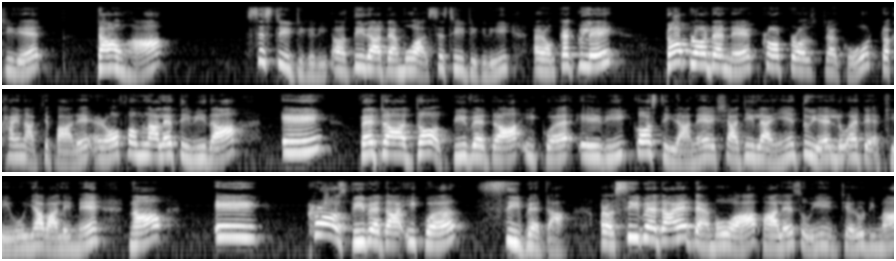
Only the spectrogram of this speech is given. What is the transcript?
ရှိတဲ့ down ဟာ60 degree အဲ့တော့ theta တန်ဖိုးက60 degree အဲ့တော့ calculate dot product နဲ့ cross product ကိုတွက်ခိုင်းတာဖြစ်ပါတယ်အဲ့တော့ formula လဲသိပြီးသား A beta dot b beta equal AB cos theta နဲ့ရှာကြည့်လိုက်ရင်သူ့ရဲ့လိုအပ်တဲ့အဖြေကိုရပါလိမ့်မယ်။ Now A cross b beta equal c beta အဲ့တော့ c beta ရဲ့တန်ဖိုးကဘာလဲဆိုရင်ကျတို့ဒီမှာ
